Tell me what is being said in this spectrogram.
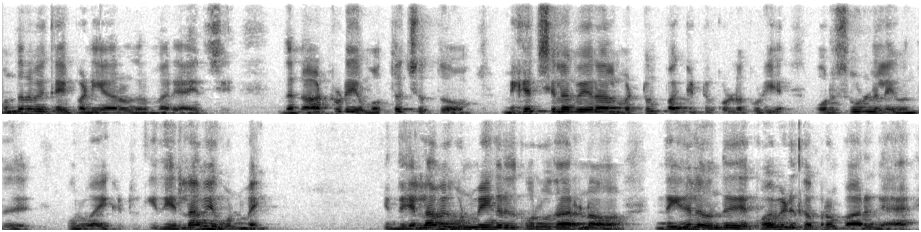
முந்தனமை கை பணியாருங்கிற மாதிரி ஆயிடுச்சு இந்த நாட்டுடைய மொத்த சொத்தும் மிக சில பேரால் மட்டும் பங்கிட்டுக் கொள்ளக்கூடிய ஒரு சூழ்நிலை வந்து உருவாகிக்கிட்டு இருக்கு. இது எல்லாமே உண்மை. இந்த எல்லாமே உண்மைங்கிறதுக்கு ஒரு உதாரணம். இந்த இதுல வந்து கோவிடுக்கு அப்புறம் பாருங்க.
